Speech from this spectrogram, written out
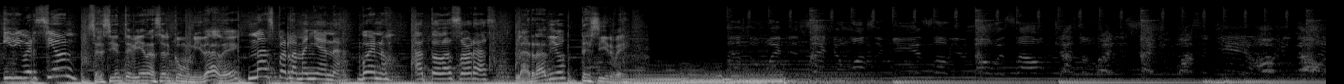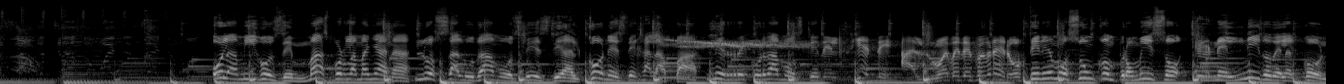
y diversión. Se siente bien hacer comunidad, ¿eh? Más por la mañana. Bueno, a todas horas. La radio te sirve. Amigos de Más por la Mañana, los saludamos desde Halcones de Jalapa. Les recordamos que del 7 al 9 de febrero tenemos un compromiso en el Nido del Halcón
